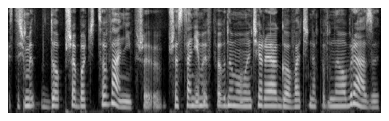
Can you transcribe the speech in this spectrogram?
Jesteśmy do przebodźcowani. Prze, przestaniemy w pewnym momencie reagować na pewne obrazy.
